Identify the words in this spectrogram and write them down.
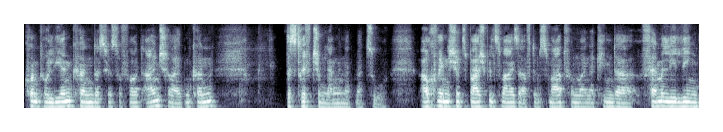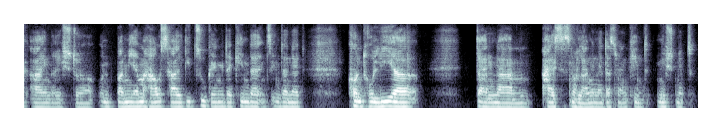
kontrollieren können, dass wir sofort einschreiten können, das trifft schon lange nicht mehr zu. Auch wenn ich jetzt beispielsweise auf dem Smartphone meiner Kinder Family Link einrichte und bei mir im Haushalt die Zugänge der Kinder ins Internet kontrolliere, dann ähm, heißt es noch lange nicht, dass mein Kind nicht mit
